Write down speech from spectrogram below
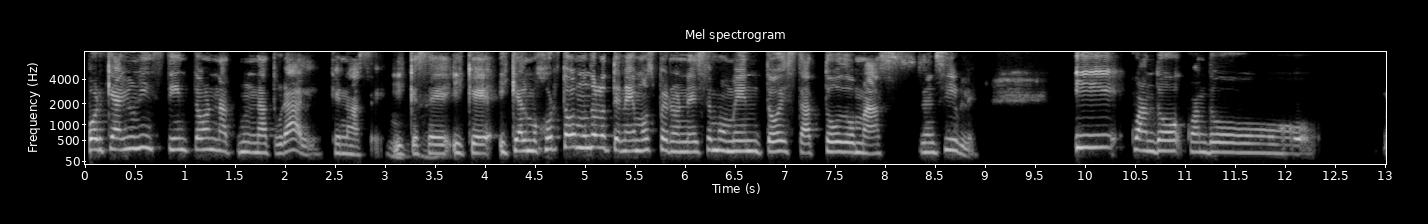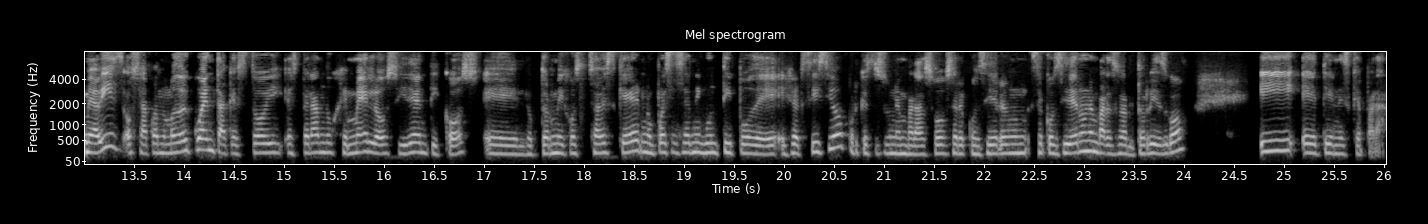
porque hay un instinto nat natural que nace y, que se, y, que, y que a lo mejor todo el mundo lo tenemos, pero en ese momento está todo más sensible. Y cuando, cuando me aviso, o sea, cuando me doy cuenta que estoy esperando gemelos idénticos, eh, el doctor me dijo, ¿sabes qué? No puedes hacer ningún tipo de ejercicio porque esto es un embarazo, se considera un, se considera un embarazo de alto riesgo y eh, tienes que parar.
